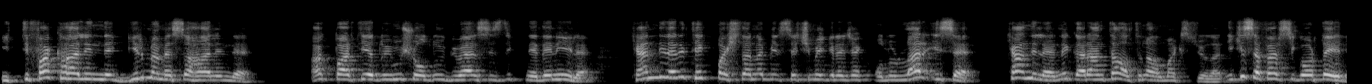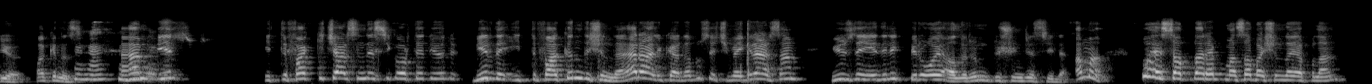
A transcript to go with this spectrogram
ittifak halinde girmemesi halinde AK Parti'ye duymuş olduğu güvensizlik nedeniyle kendileri tek başlarına bir seçime girecek olurlar ise kendilerini garanti altına almak istiyorlar. İki sefer sigorta ediyor. Bakınız. Hem bir ittifak içerisinde sigorta ediyor. Bir de ittifakın dışında her halükarda bu seçime girersem yüzde yedilik bir oy alırım düşüncesiyle. Ama bu hesaplar hep masa başında yapılan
